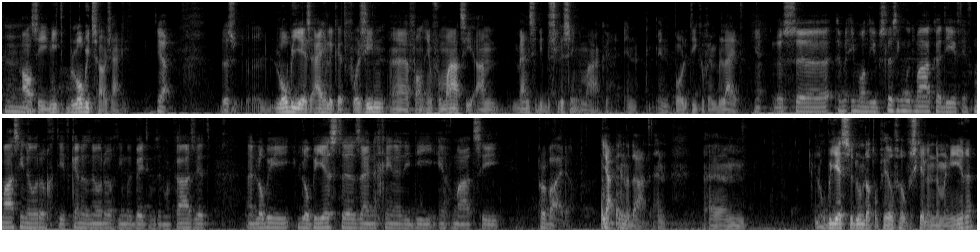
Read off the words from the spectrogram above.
Mhm. als hij niet belobbyd zou zijn. Ja. Dus eh, lobbyen is eigenlijk het voorzien eh, van informatie aan mensen die beslissingen maken in, in politiek of in beleid. Ja, dus eh, iemand die een beslissing moet maken, die heeft informatie nodig, die heeft kennis nodig, die moet weten hoe het in elkaar zit. En lobby, lobbyisten zijn degene die die informatie providen. Ja, inderdaad. En ehm, lobbyisten doen dat op heel veel verschillende manieren.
